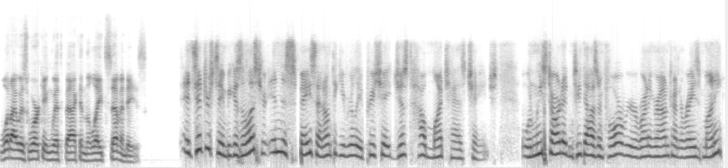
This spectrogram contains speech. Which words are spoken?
what I was working with back in the late 70s. It's interesting because unless you're in this space, I don't think you really appreciate just how much has changed. When we started in 2004, we were running around trying to raise money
